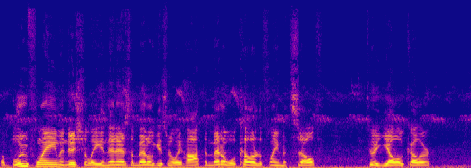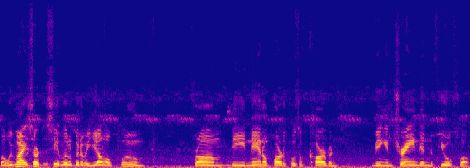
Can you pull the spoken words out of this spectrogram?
a blue flame initially, and then as the metal gets really hot, the metal will color the flame itself to a yellow color. But we might start to see a little bit of a yellow plume from the nanoparticles of carbon being entrained into fuel flow.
